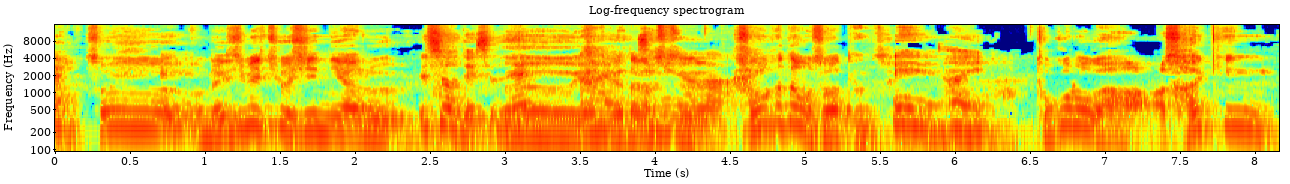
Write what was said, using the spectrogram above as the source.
そういうレジュメ中心にやる、そうですね。うんやり方が普通、はい。その方もそうだったんですよ。ええはい。ところが、最近、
